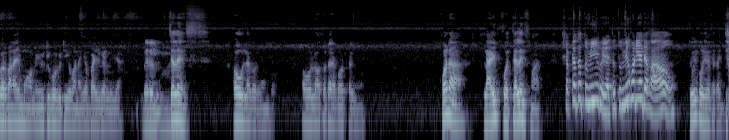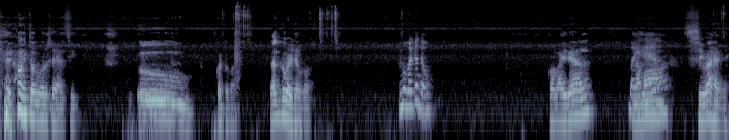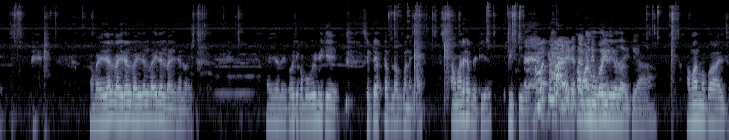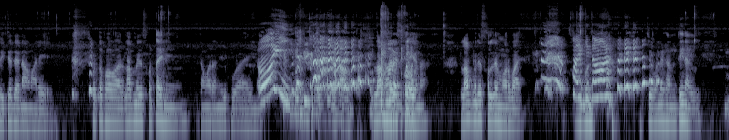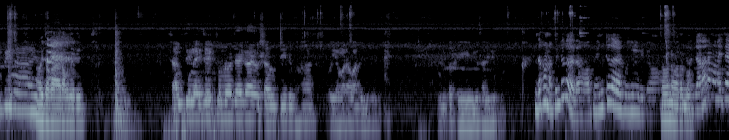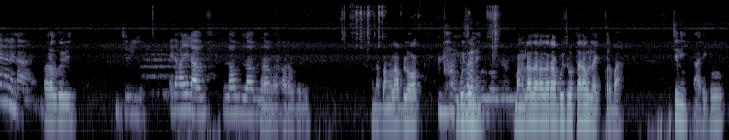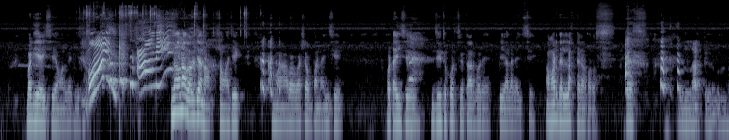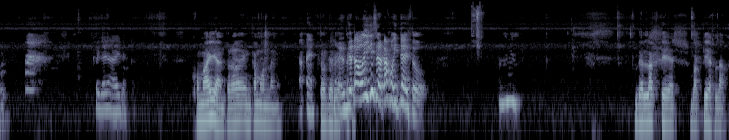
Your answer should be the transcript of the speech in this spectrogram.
ঘর বানাই মো আমি ইউটিউব ভিডিও বাইরে লইয়া চ্যালেঞ্জ ঘর বানবো। হৌলা অতটা অ্যাবাউট পাইব কোনা লাইভ কো চ্যালেঞ্জ মার সবটা তো তুমিই করিয়া তো তুমিও করিয়া দেখাও তুই করিয়া দেখাইছি আমি তোর ভরসায় আছি। ও। করতে পার এক ভাইরাল কর মোবাইলটা দাও। ক ভাইরাল নম বাইরে শিবায় viral viral viral viral viral ভাই ভাইরাল ওই তো বউয়ে পিটে ছোট একটা ব্লগ বানাই দাও আমার হ্যাঁ বেটিয়ে পিটে আমাকে মারে আমার মোবাইল দিয়ে যায় কিয়া আমার মোবাইল সইতে দেয় না আমারে কত পাওয়ার লাভ ম্যারেজ করতাই নি আমার আনির কুয়াই ওই ঠিক আছে আও। লাভ ম্যারেজ করিও না লাভ ম্যারেজ করলে মরবাই হয় জীবনে শান্তি নাই। ওই তো রক যদি। শান্তি নাই যে কোনো জায়গায় ও শান্তির ভার। ওই আমার দিব দেখো না পিন্টু দ্বারা দেখো পিন্টু বুঝুন ভিডিও জানা না মনে তাই না। না রক যদি জুড়ি। এটা খালি লাভ লাভ লাভ লাভ রক যদি না বাংলা ব্লগ। বুঝো নি। বাংলা যারা যারা বুঝো তারাও লাইক করবা। চিনি? আর এগু বাগি আইছে আমার লাগি। না না বাগ জানো সামাজিক। মা বাবা সব বানাইছে পটাইছে যেহেতু করছে তারপরে পিয়া লাগাইছে। আমার দেড় লাখ টাকা খরচ। ব্যাস। লাখ টাকা বলব কইলে আড়াই লাখ কমাই আন তোরা ইনকাম অন নামি। তোদের যেটা হয়ে গেছে ওটা হইতে তো। দেড় লাখ ক্যাশ বাকি এক লাখ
